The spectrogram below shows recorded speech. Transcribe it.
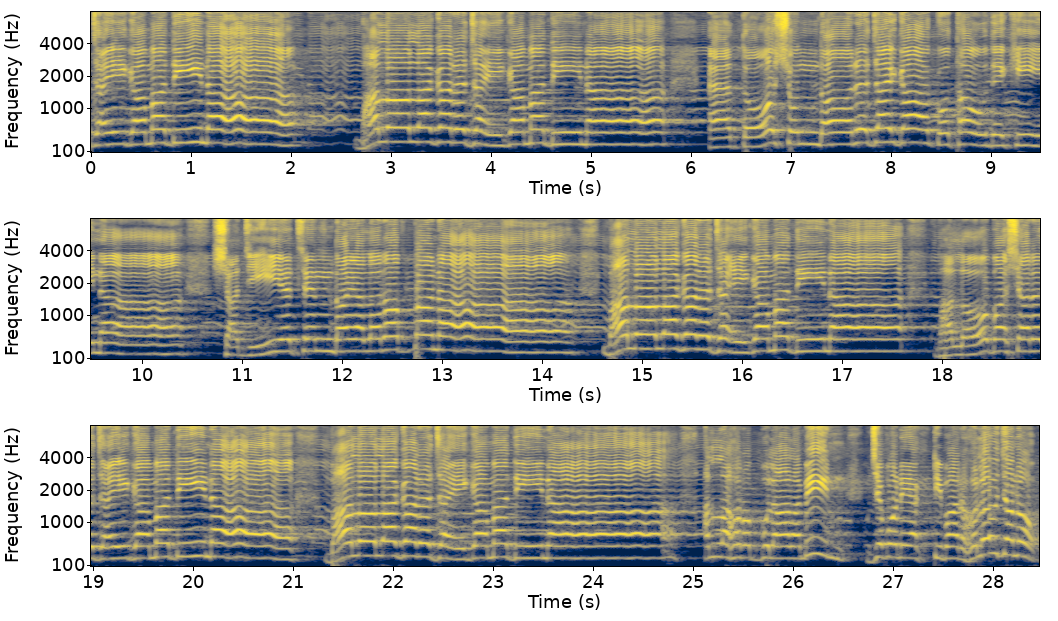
জায়গা মাদিনা। ভালো লাগার জায়গা মাদিনা। এত সুন্দর জায়গা কোথাও দেখি না। সাজিয়েছেন দয়াল রব্বানা। ভালো লাগার জায়গা মাদিনা। ভালোবাসার জায়গা মাদিনা। ভালো লাগার জায়গা মাদিনা। আল্লাহ রব্বুল আলমিন জীবনে একটিবার হলেও জানো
